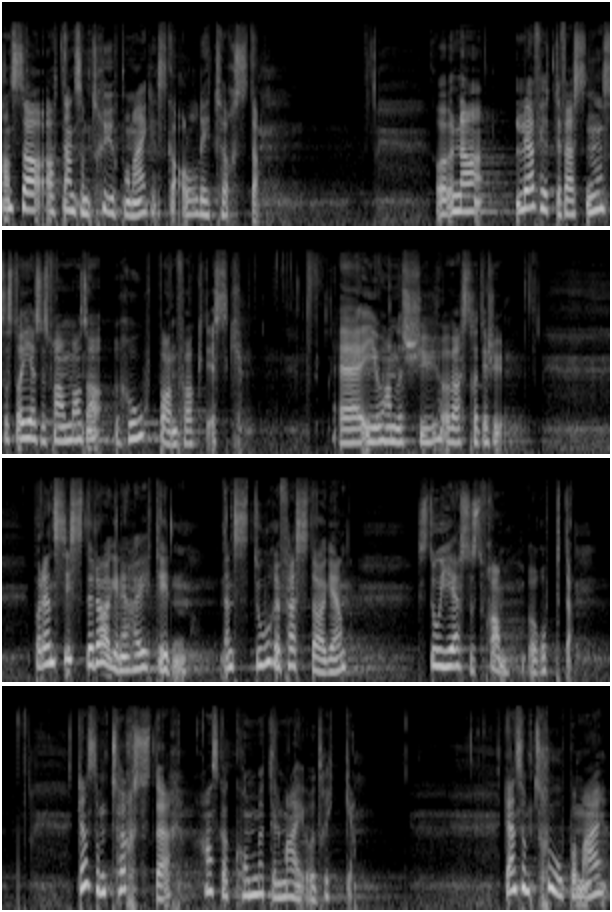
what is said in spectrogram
Han sa at 'den som tror på meg, skal aldri tørste'. Og Under løvhyttefesten så står Jesus fremme, og så roper han faktisk eh, i Johannes 7, vers 37. På den siste dagen i høytiden, den store festdagen, sto Jesus fram og ropte. Den som tørster, han skal komme til meg og drikke. Den som tror på meg,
